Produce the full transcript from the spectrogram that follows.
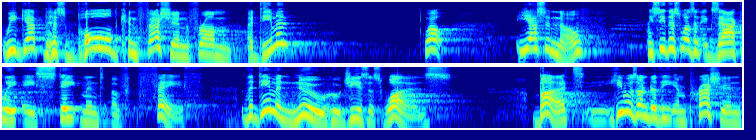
we get this bold confession from a demon? Well, yes and no. You see, this wasn't exactly a statement of faith. The demon knew who Jesus was, but he was under the impression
